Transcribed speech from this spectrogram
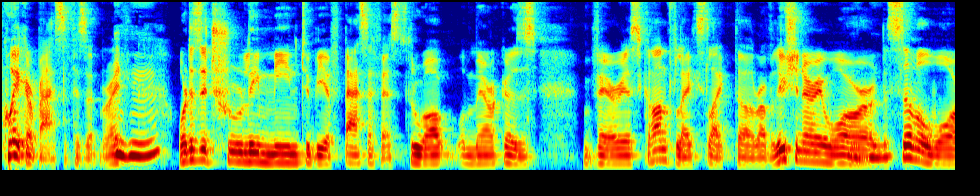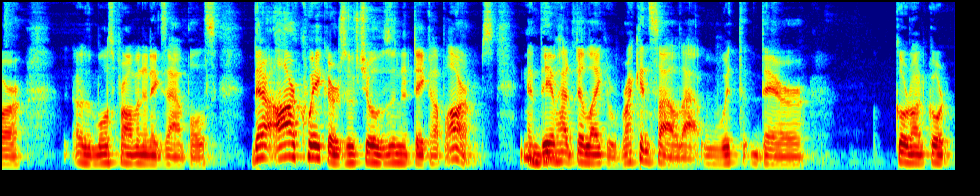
Quaker pacifism. Right? Mhm. What does it truly mean to be a pacifist throughout America's various conflicts, like the Revolutionary War, Mhm. the Civil War, are the most prominent examples. There are Quakers who've chosen to take up arms, and they've had to like reconcile that with their quote unquote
